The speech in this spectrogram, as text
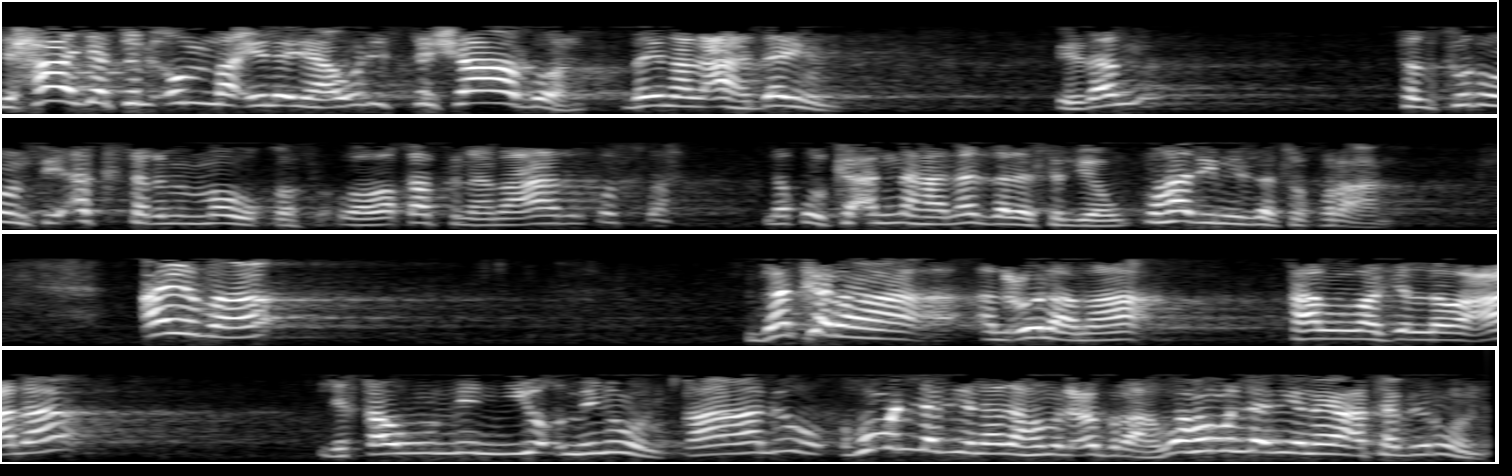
لحاجة الأمة إليها وللتشابه بين العهدين. إذا تذكرون في أكثر من موقف ووقفنا مع هذه القصة. نقول كأنها نزلت اليوم. وهذه ميزة القرآن. أيضا ذكر العلماء قال الله جل وعلا لقوم يؤمنون قالوا هم الذين لهم العبرة وهم الذين يعتبرون.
